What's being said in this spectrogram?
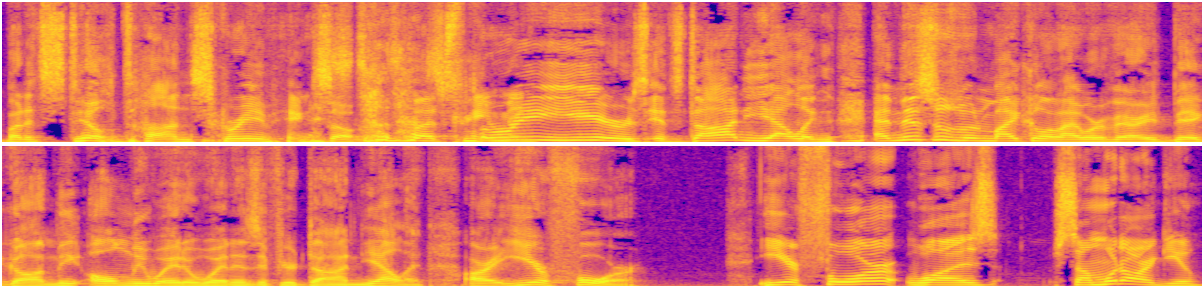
But it's still Don screaming. so Don that's screaming. three years. It's Don yelling. And this was when Michael and I were very big on the only way to win is if you're Don yelling. All right, year four. Year four was, some would argue,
